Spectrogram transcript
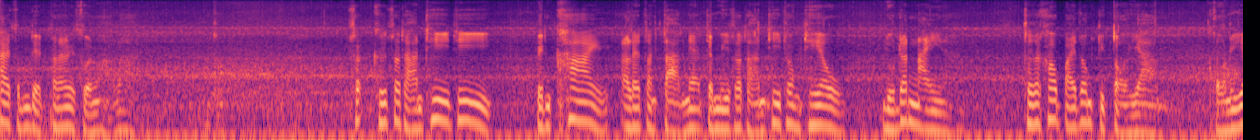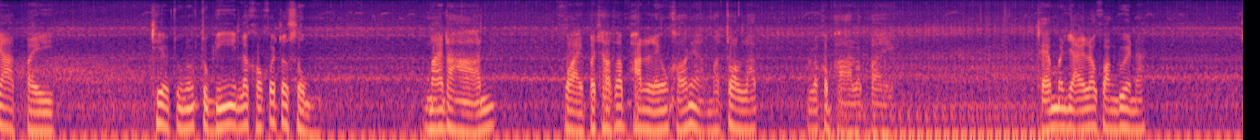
ค่ายสมเด็จพระนเรศวรมหาราชคือสถานที่ที่เป็นค่ายอะไรต่างๆ เนี่ยจะมีสถานที่ท่องเที่ยวอยู่ด้านในนะครับถ้าจะเข้าไปต้องติดต่อยาม ขออนุญาตไปเที่ยวตรงนั้นตรงนี้ แล้วเขาก็จะส่งนายทหารฝ่ายประชาสัมพันธ์อะไรของเขาเนี่ย มาต้อนรับแล้วก็พาเราไป แถมบรรยายเราฟังด้วยนะ จ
